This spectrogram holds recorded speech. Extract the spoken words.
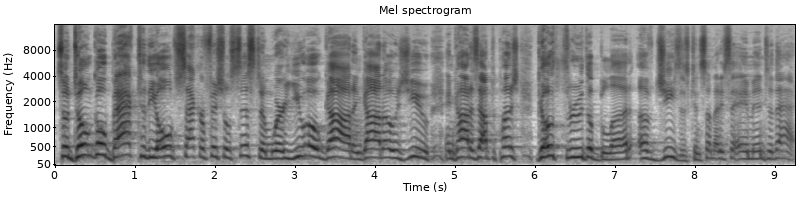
So don't go back to the old sacrificial system where you owe God and God owes you and God is out to punish. Go through the blood of Jesus. Can somebody say amen to that?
